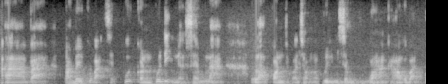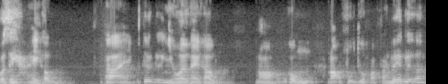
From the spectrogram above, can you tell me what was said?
à, và fanpage của bạn sẽ còn quyết định là xem là là quan quan trọng là quyết định xem quảng cáo của bạn có rẻ hay không. Đấy có tiêu được nhiều hơn hay không. Nó cũng không nó cũng phụ thuộc vào fanpage nữa.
